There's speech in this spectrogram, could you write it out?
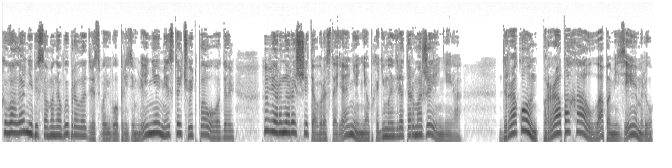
Хвала небесам, она выбрала для своего приземления место чуть поодаль, верно рассчитав расстояние, необходимое для торможения. Дракон пропахал лапами землю,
